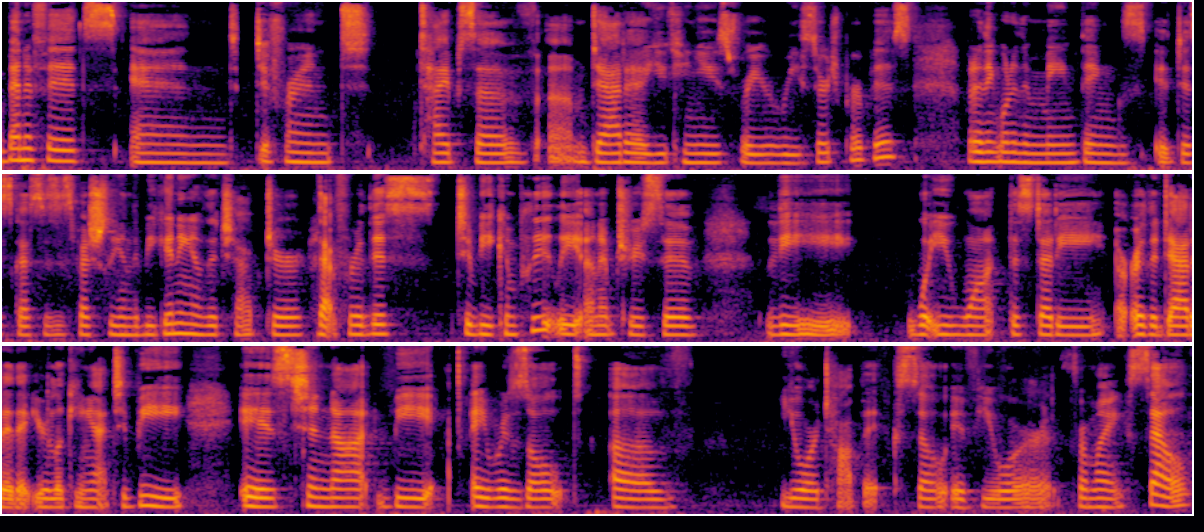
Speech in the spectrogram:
benefits and different types of um, data you can use for your research purpose. But I think one of the main things it discusses, especially in the beginning of the chapter, that for this to be completely unobtrusive, the what you want the study or the data that you're looking at to be is to not be a result of your topic. So if you're for myself,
